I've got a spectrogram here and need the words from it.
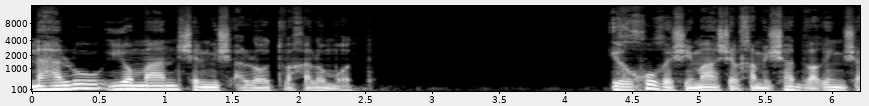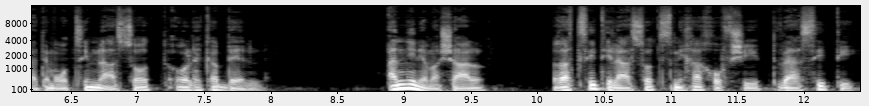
נהלו יומן של משאלות וחלומות. ערכו רשימה של חמישה דברים שאתם רוצים לעשות או לקבל. אני למשל, רציתי לעשות צניחה חופשית ועשיתי.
